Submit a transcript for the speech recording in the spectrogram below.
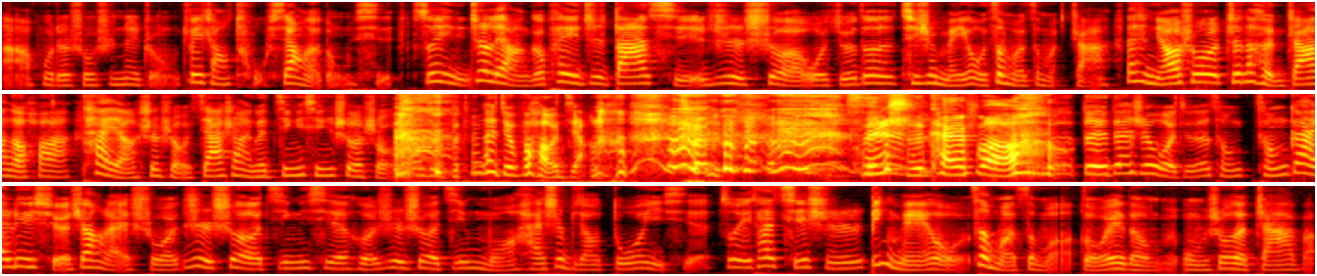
啊，或者说是那种非常土象的东西，所以你这。两个配置搭起日射，我觉得其实没有这么这么渣。但是你要说真的很渣的话，太阳射手加上一个金星射手，那就不那就不好讲了。随时开放。对，但是我觉得从从概率学上来说，日射金蝎和日射金魔还是比较多一些，所以它其实并没有这么这么所谓的我们我们说的渣吧。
